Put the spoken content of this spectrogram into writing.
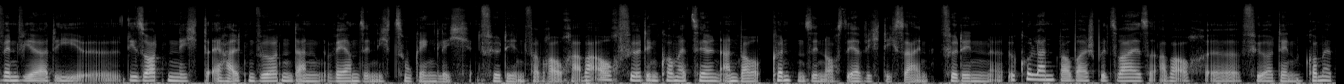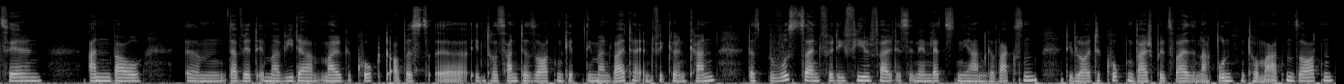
Wenn wir die, die Sorten nicht erhalten würden, dann wären sie nicht zugänglich für den Verbraucher. Aber auch für den kommerziellen Anbau könnten sie noch sehr wichtig sein. Für den Ökolandbau beispielsweise, aber auch äh, für den kommerziellen Anbau ähm, da wird immer wieder mal geguckt, ob es äh, interessante Sorten gibt, die man weiterentwickeln kann. Das Bewusstsein für die Vielfalt ist in den letzten Jahren gewachsen. Die Leute gucken beispielsweise nach bunten Tomatensorten,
